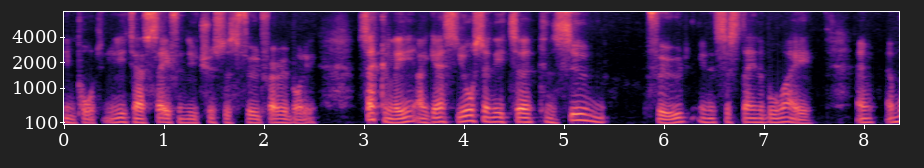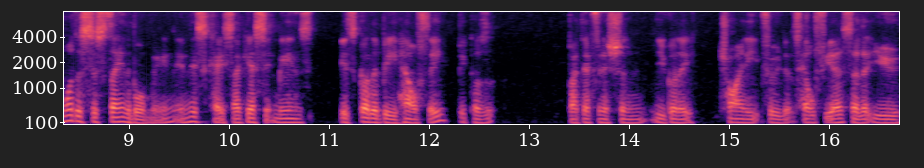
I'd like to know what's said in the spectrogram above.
important. You need to have safe and nutritious food for everybody. Secondly, I guess you also need to consume food in a sustainable way. And, and what does sustainable mean? In this case, I guess it means it's got to be healthy because by definition, you've got to try and eat food that's healthier so that you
